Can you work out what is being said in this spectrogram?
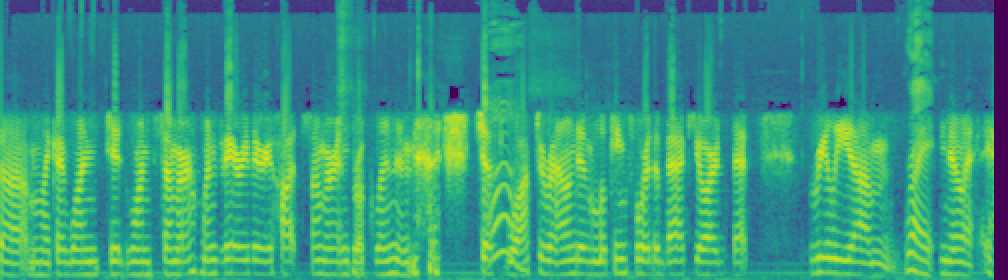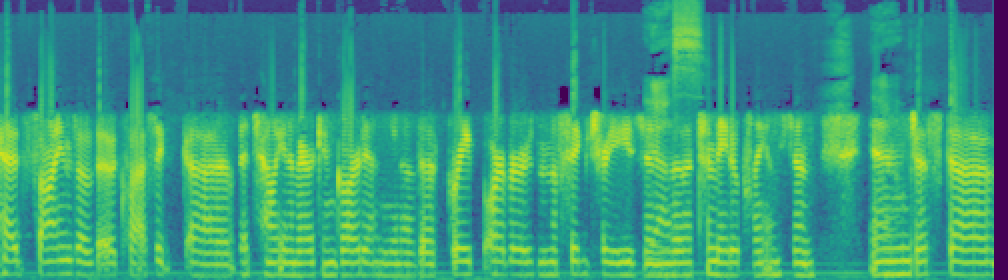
um, like I one did one summer, one very very hot summer in Brooklyn, and just Oh. walked around and looking for the backyards that really um Right. you know had signs of the classic uh Italian American garden you know the grape arbors and the fig trees and Yes. the tomato plants and and just uh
